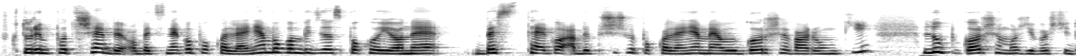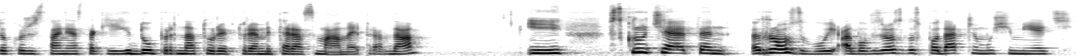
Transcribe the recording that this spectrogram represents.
w którym potrzeby obecnego pokolenia mogą być zaspokojone bez tego, aby przyszłe pokolenia miały gorsze warunki lub gorsze możliwości do korzystania z takich dóbr natury, które my teraz mamy, prawda? I w skrócie ten rozwój albo wzrost gospodarczy musi mieć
